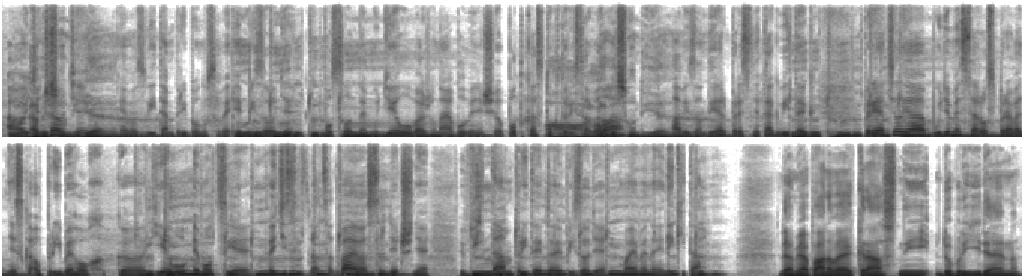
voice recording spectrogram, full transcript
Ahojte, čaute. Ja vás vítam pri bonusovej epizóde tudu, poslednému dielu vášho najobľúbenejšieho podcastu, ktorý sa volá Love is on the air. Presne tak, Vítek. Priatelia, budeme sa rozprávať dneska o príbehoch k dielu Emócie tudu, 2022. Ja vás srdečne vítam pri tejto epizóde. Moje meno je Nikita. Dámy a pánové, krásný dobrý den.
